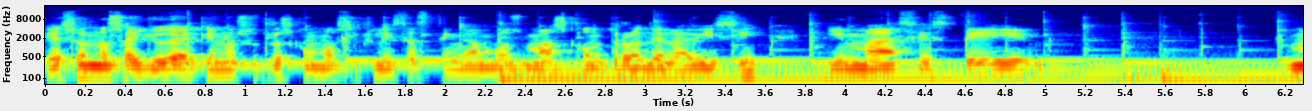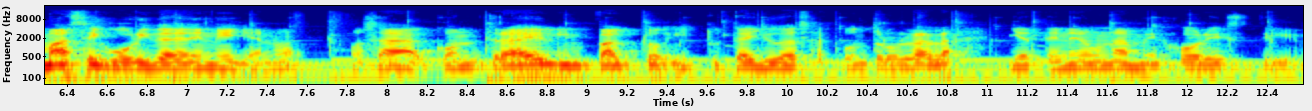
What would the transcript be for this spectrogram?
Eso nos ayuda a que nosotros como ciclistas tengamos más control de la bici y más, este, más seguridad en ella, ¿no? O sea, contrae el impacto y tú te ayudas a controlarla y a tener una mejor, este,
